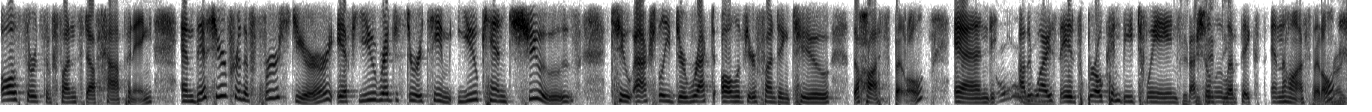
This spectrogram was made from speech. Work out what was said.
all sorts of fun stuff happening. And this year, for the first year, if you register a team, you can choose to actually direct all of your funding to the hospital. And Oh. otherwise, it's broken between 50-50. Special Olympics and the hospital. Right.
